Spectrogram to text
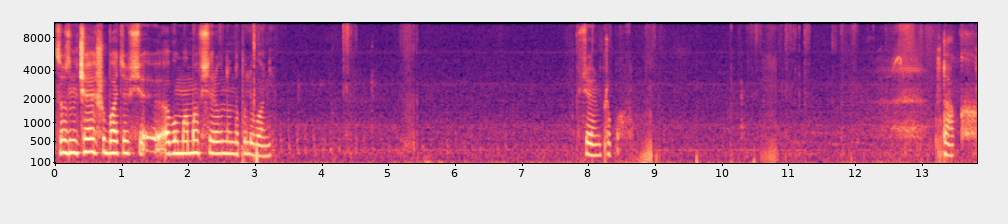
це означає, що батя все, або мама все одно на полюванні. Все, він пропав. Так.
